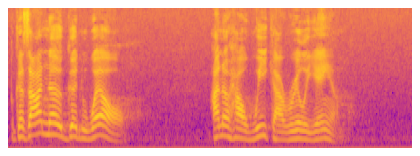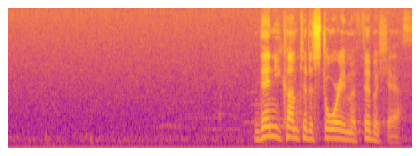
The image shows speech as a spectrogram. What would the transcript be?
Because I know good and well, I know how weak I really am. then you come to the story of Mephibosheth.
